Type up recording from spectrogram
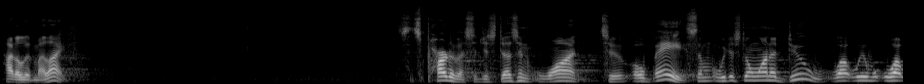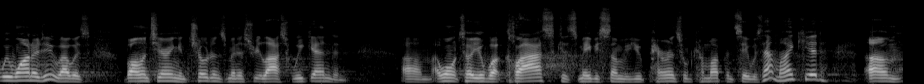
how to live my life? It's part of us that just doesn't want to obey. Some, we just don't want to do what we, what we want to do. I was volunteering in children's ministry last weekend, and um, I won't tell you what class because maybe some of you parents would come up and say, Was that my kid? Um,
